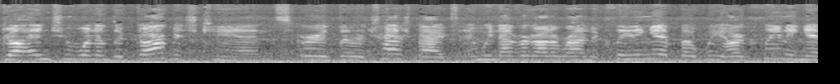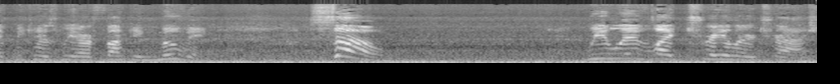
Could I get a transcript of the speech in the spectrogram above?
got into one of the garbage cans or the trash bags and we never got around to cleaning it, but we are cleaning it because we are fucking moving. So, we live like trailer trash.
